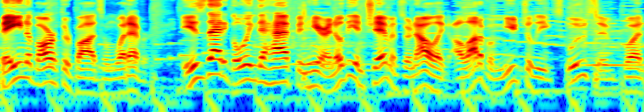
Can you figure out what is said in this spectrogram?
Bane of Arthropods and whatever. Is that going to happen here? I know the enchantments are now like a lot of them mutually exclusive, but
